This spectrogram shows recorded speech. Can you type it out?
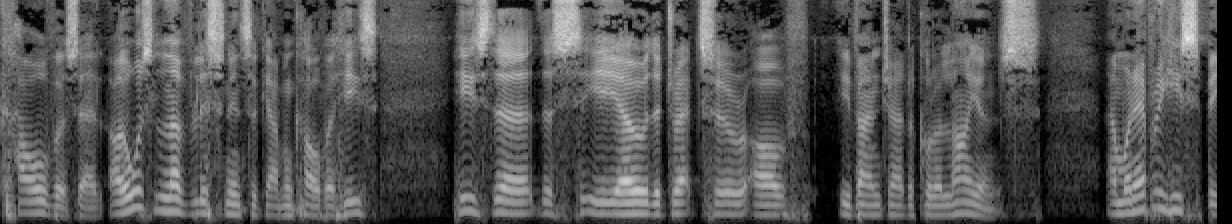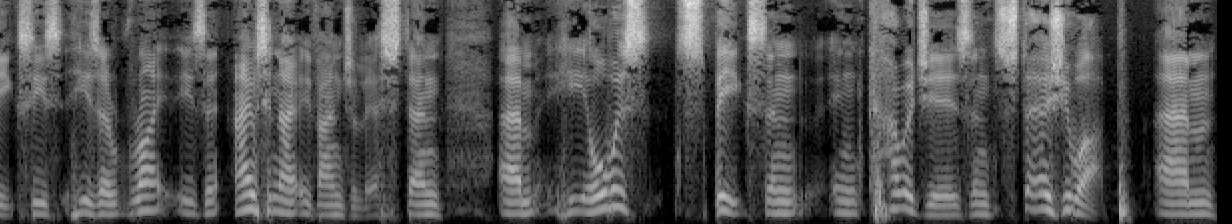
Calver said. I always love listening to Gavin Calver. He's, He's the, the CEO, the director of Evangelical Alliance. And whenever he speaks, he's, he's, a right, he's an out and out evangelist. And um, he always speaks and encourages and stirs you up. Um,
